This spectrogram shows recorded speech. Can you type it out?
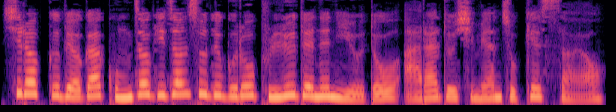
실업급여가 공적 이전 소득으로 분류되는 이유도 알아두시면 좋겠어요.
